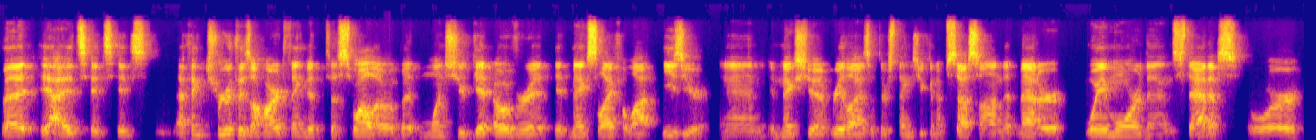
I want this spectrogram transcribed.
but yeah it's it's it's i think truth is a hard thing to, to swallow but once you get over it it makes life a lot easier and it makes you realize that there's things you can obsess on that matter way more than status or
